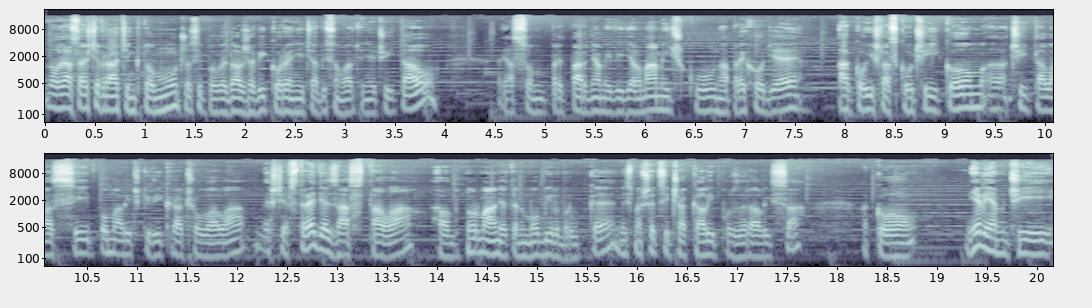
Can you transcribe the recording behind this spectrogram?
No ja sa ešte vrátim k tomu, čo si povedal, že vykoreniť, aby som v aute nečítal. Ja som pred pár dňami videl mamičku na prechode, ako išla s kočíkom, čítala si, pomaličky vykračovala, ešte v strede zastala, ale normálne ten mobil v ruke. My sme všetci čakali, pozerali sa. Ako, neviem, či,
